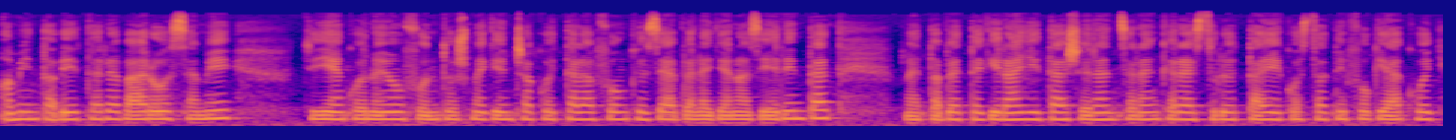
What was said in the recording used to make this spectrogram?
a mintavételre váró személy, Úgyhogy ilyenkor nagyon fontos megint csak, hogy telefon közelben legyen az érintett, mert a betegirányítási rendszeren keresztül őt tájékoztatni fogják, hogy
